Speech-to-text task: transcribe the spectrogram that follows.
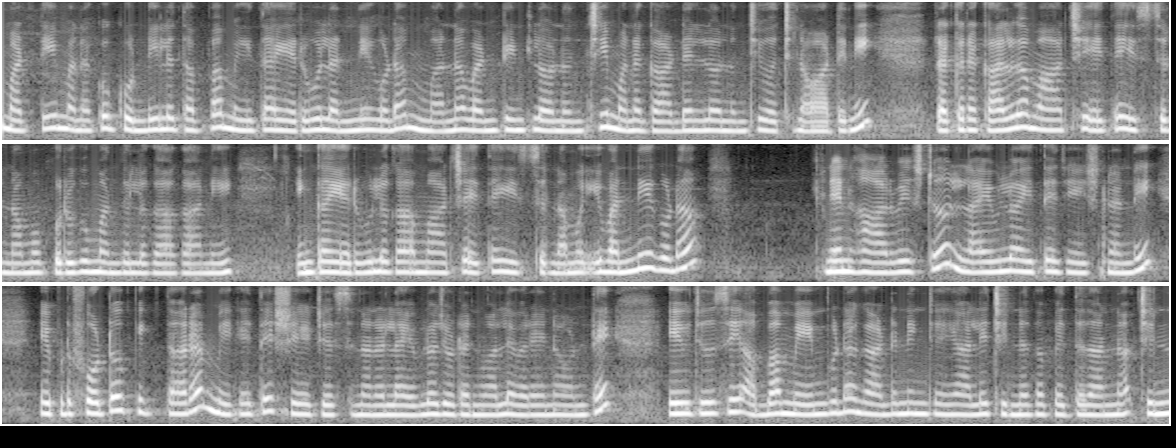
మట్టి మనకు కుండీలు తప్ప మిగతా ఎరువులన్నీ కూడా మన వంటింట్లో నుంచి మన గార్డెన్లో నుంచి వచ్చిన వాటిని రకరకాలుగా మార్చి అయితే ఇస్తున్నాము. పురుగు మందులుగా కానీ ఇంకా ఎరువులుగా మార్చి అయితే ఇస్తున్నాము. ఇవన్నీ కూడా నేను హార్వెస్ట్ లైవ్లో అయితే చేసినండి. ఇప్పుడు ఫోటో పిక్ ద్వారా మీకైతే షేర్ చేస్తున్నాను. లైవ్లో చూడని వాళ్ళు ఎవరైనా ఉంటే ఇవి చూసి అబ్బా మేము కూడా గార్డెనింగ్ చేయాలి. చిన్నదో పెద్దదన్న చిన్న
